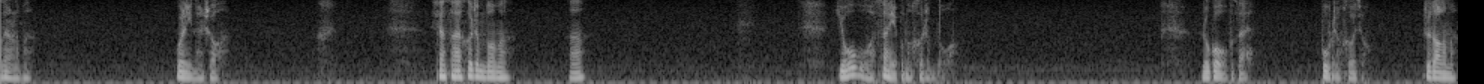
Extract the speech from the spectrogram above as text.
好点了吗？胃里难受。下次还喝这么多吗？啊？有我在也不能喝这么多。如果我不在，不准喝酒，知道了吗？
